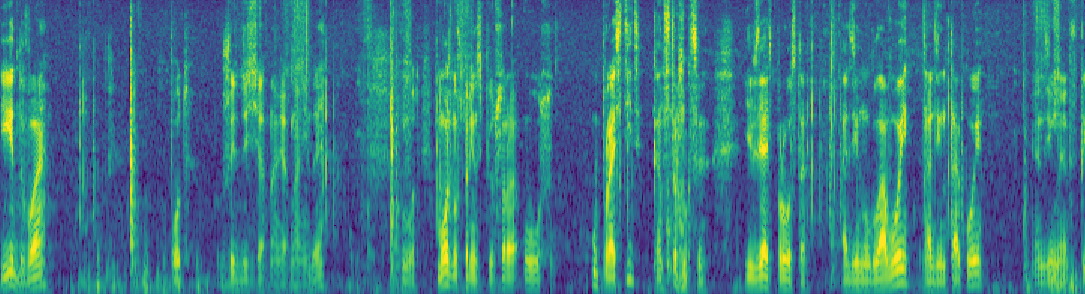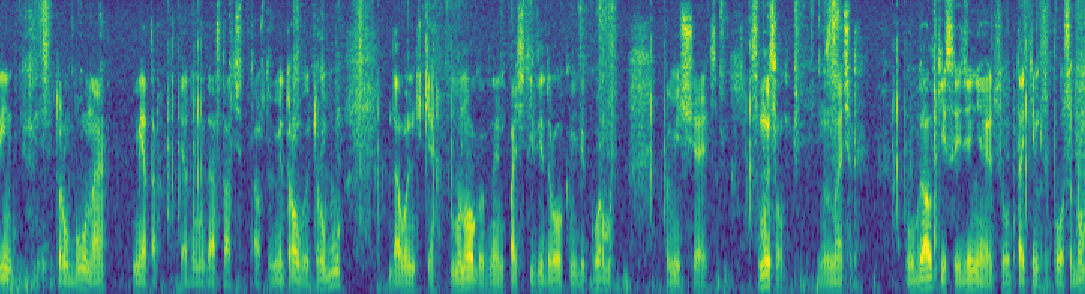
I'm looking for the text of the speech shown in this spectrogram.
и два под 60, наверное, они, да? Вот. Можно, в принципе, упростить конструкцию и взять просто один угловой, один такой, один этот и трубу на метр, я думаю, достаточно. Потому что в метровую трубу довольно-таки много, наверное, почти ведро комбикорма помещается. Смысл, значит, уголки соединяются вот таким способом.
